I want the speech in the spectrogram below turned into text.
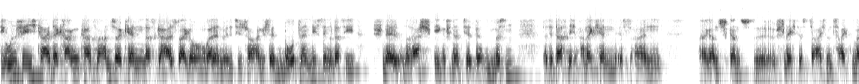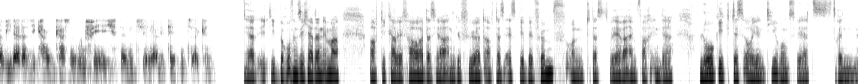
Die Unfähigkeit der Krankenkassen anzuerkennen, dass Gehaltssteigerungen bei den medizinischen Angestellten notwendig sind und dass sie schnell und rasch gegenfinanziert werden müssen. Dass sie das nicht anerkennen, ist ein ganz, ganz äh, schlechtes Zeichen und zeigt mal wieder, dass die Krankenkassen unfähig sind, die Realitäten zu erkennen. Ja, die berufen sich ja dann immer, auch die KWV hat das ja angeführt, auf das SGB V und das wäre einfach in der Logik des Orientierungswerts drin.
